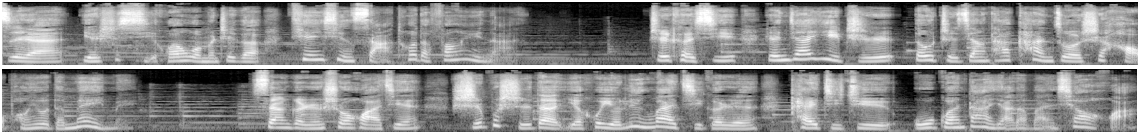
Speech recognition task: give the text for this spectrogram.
自然也是喜欢我们这个天性洒脱的方玉楠，只可惜人家一直都只将她看作是好朋友的妹妹。三个人说话间，时不时的也会有另外几个人开几句无关大雅的玩笑话，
